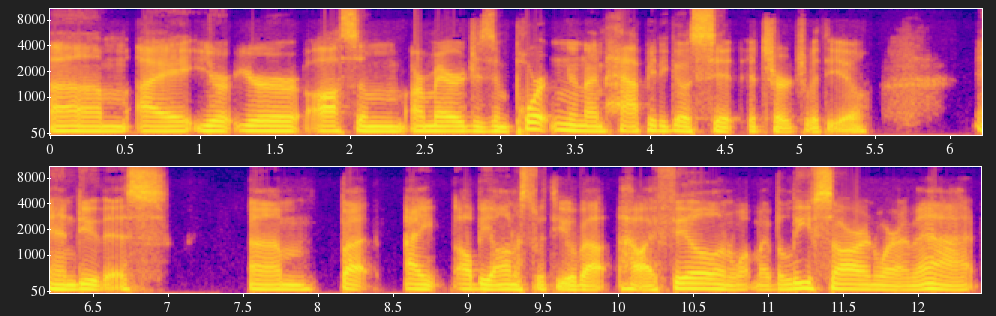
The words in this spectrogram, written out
Um, I you're you're awesome. Our marriage is important, and I'm happy to go sit at church with you and do this. Um, but I I'll be honest with you about how I feel and what my beliefs are and where I'm at.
